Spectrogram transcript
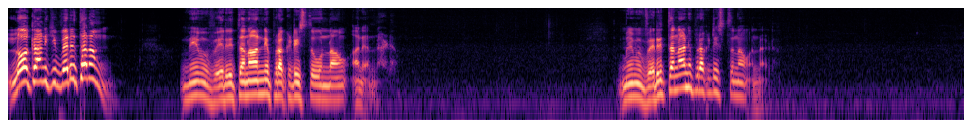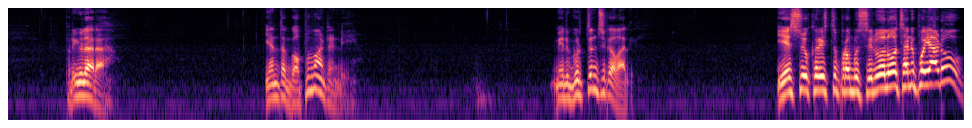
లోకానికి వెరితనం మేము వెరితనాన్ని ప్రకటిస్తూ ఉన్నాం అని అన్నాడు. మేము వెరితనాన్ని ప్రకటిస్తున్నాం అన్నాడు. ప్రియులారా ఎంత గొప్ప మాట అండి మీరు గుర్తుంచుకోవాలి. యేసుక్రీస్తు ప్రభు సిలువలో చనిపోయాడు.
